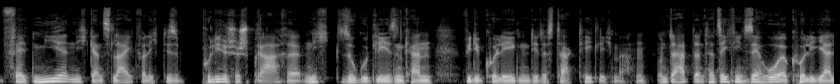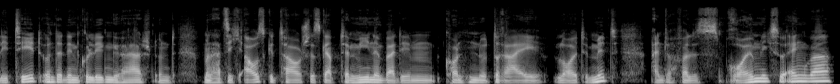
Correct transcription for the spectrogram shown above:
fällt mir nicht ganz leicht, weil ich diese politische Sprache nicht so gut lesen kann wie die Kollegen, die das tagtäglich machen. Und da hat dann tatsächlich eine sehr hohe Kollegialität unter den Kollegen geherrscht und man hat sich ausgetauscht. Es gab Termine, bei denen konnten nur drei Leute mit, einfach weil es räumlich so eng war.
